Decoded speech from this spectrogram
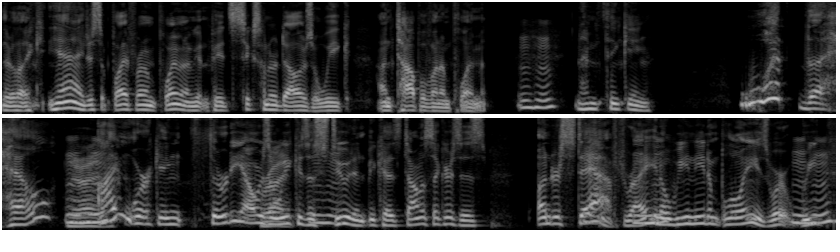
they're like, "Yeah, I just applied for unemployment. I'm getting paid six hundred dollars a week on top of unemployment." Mm-hmm. And I'm thinking, what the hell? Right. I'm working 30 hours a week as a Mm-hmm. student because Thomas Liquors is understaffed, right? Mm-hmm. You know, we need employees. We're, we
